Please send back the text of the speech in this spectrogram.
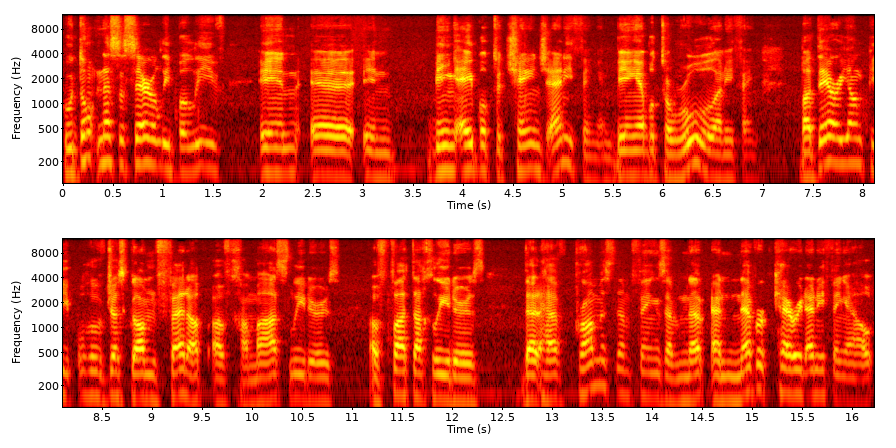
who don't necessarily believe in uh, in being able to change anything and being able to rule anything. But they are young people who've just gotten fed up of Hamas leaders, of Fatah leaders that have promised them things have ne- and never carried anything out.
